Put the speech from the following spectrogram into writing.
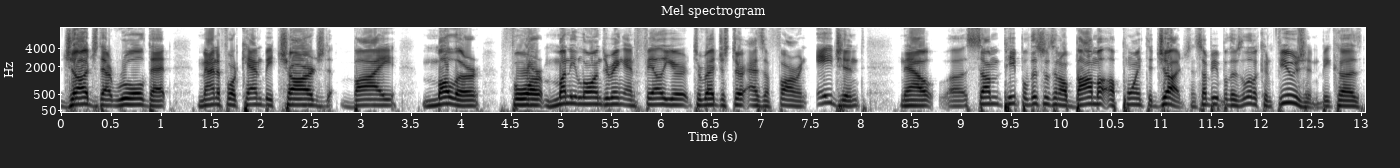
judge that ruled that Manafort can be charged by Mueller for money laundering and failure to register as a foreign agent. Now, uh, some people, this was an Obama appointed judge, and some people, there's a little confusion because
